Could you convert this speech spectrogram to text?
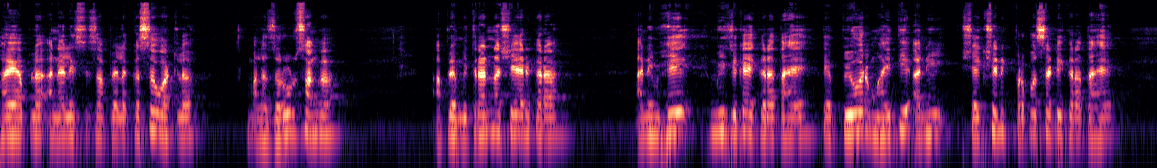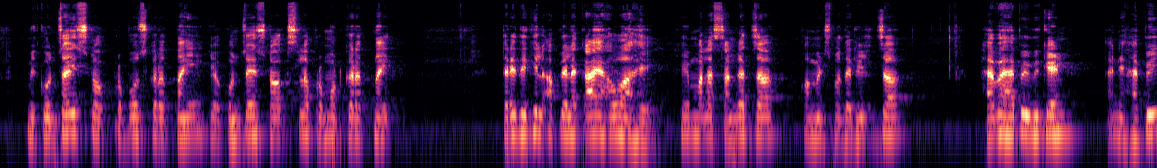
हे आपलं अनालिसिस आपल्याला कसं वाटलं मला जरूर सांगा. आपल्या मित्रांना शेअर करा. आणि हे मी जे काही करत आहे ते प्युअर माहिती आणि शैक्षणिक पर्पजसाठी करत आहे. मी कोणताही स्टॉक प्रपोज करत नाही किंवा कोणत्याही स्टॉक्सला प्रमोट करत नाहीत तरी देखील आपल्याला काय हवं आहे हे मला सांगत जा. कॉमेंट्समध्ये लिहित जा. हॅव अ हॅपी विकेंड आणि हॅपी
